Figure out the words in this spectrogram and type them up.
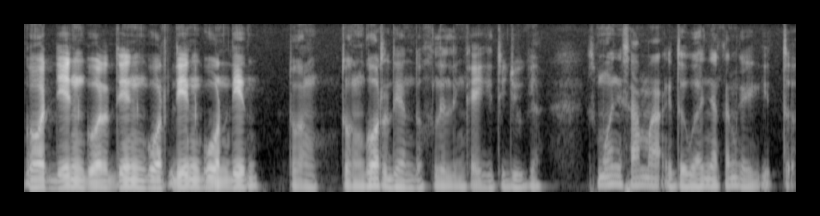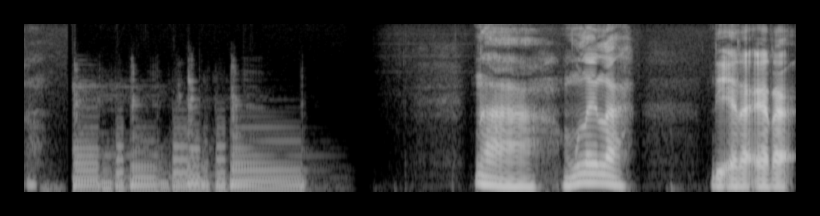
Gordin Gordin Gordin Gordin. Tukang tukang gorden tuh keliling kayak gitu juga. Semuanya sama itu banyak kan kayak gitu. Nah mulailah di era-era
